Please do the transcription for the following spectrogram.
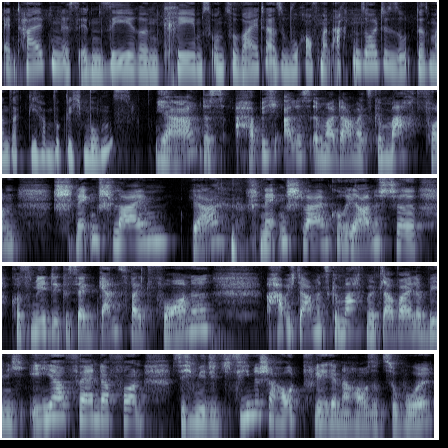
enthalten ist in Serien, Cremes und so weiter. Also worauf man achten sollte, so dass man sagt, die haben wirklich Wumms. Ja, das habe ich alles immer damals gemacht von Schneckenschleim. Ja, Schneckenschleim, koreanische Kosmetik ist ja ganz weit vorne. Habe ich damals gemacht. Mittlerweile bin ich eher Fan davon, sich medizinische Hautpflege nach Hause zu holen,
